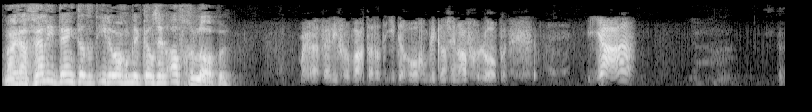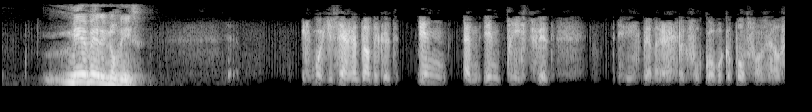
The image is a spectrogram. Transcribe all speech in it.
Maar Ravelli denkt dat het ieder ogenblik kan zijn afgelopen. Maar Ravelli verwacht dat het ieder ogenblik kan zijn afgelopen. Ja, meer weet ik nog niet. Ik moet je zeggen dat ik het in en in triest vind. Ik ben er eigenlijk volkomen kapot van zelfs.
